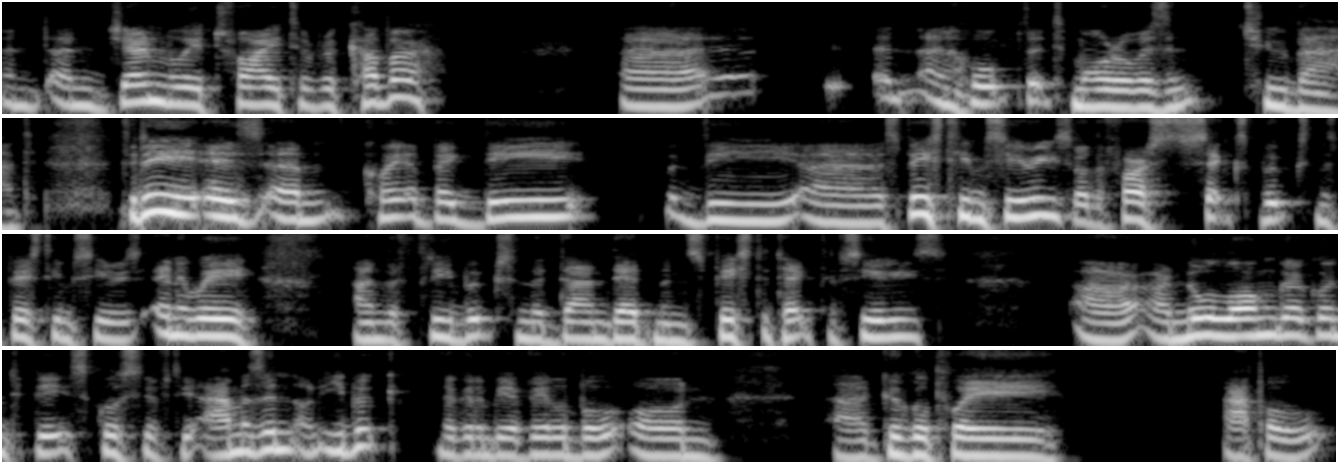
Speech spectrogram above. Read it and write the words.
and and generally try to recover uh, and, and, hope that tomorrow isn't too bad. Today is um, quite a big day. The uh, Space Team series, or the first six books in the Space Team series, anyway, and the three books in the Dan Deadman Space Detective series. Are, are no longer going to be exclusive to Amazon on ebook. They're going to be available on uh, Google Play, Apple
